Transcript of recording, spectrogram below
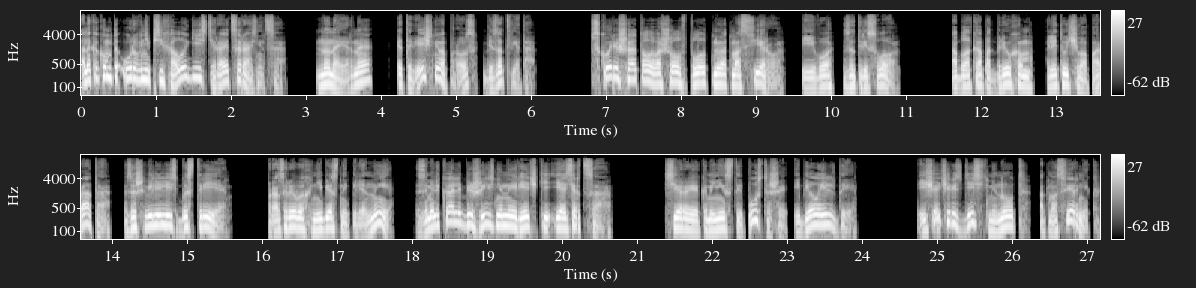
а на каком-то уровне психологии стирается разница. Но, наверное, это вечный вопрос без ответа. Вскоре шаттл вошел в плотную атмосферу, и его затрясло. Облака под брюхом летучего аппарата зашевелились быстрее. В разрывах небесной пелены замелькали безжизненные речки и озерца, серые каменистые пустоши и белые льды. Еще через 10 минут атмосферник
